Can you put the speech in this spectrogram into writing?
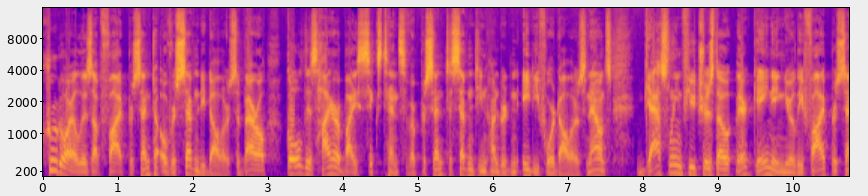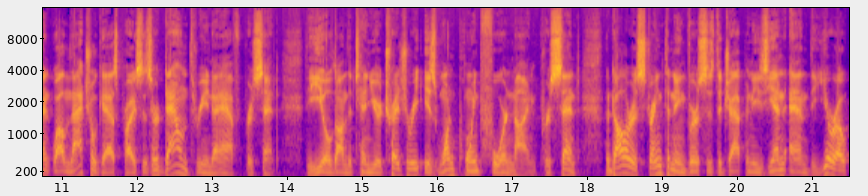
Crude oil is up 5% to over $70 a barrel. Gold is higher by 6 tenths of a percent to $1,784 an ounce. Gasoline futures, though, they're gaining nearly 5%, while natural gas prices are down 3.5%. The yield on the 10 year Treasury is 1.49%. The dollar is strengthening versus the Japanese yen and the euro.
